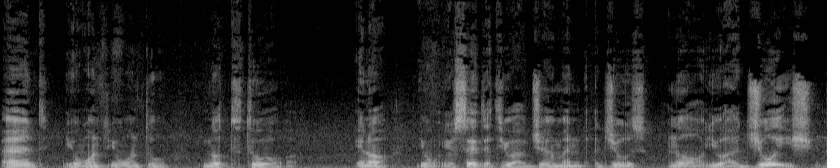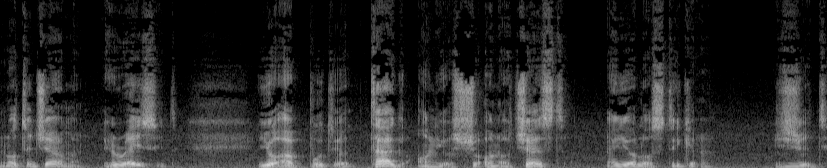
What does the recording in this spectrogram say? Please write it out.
and you want you want to not to, you know, you you say that you are German Jews. No, you are Jewish, not a German. Erase it. You are put a tag on your sh- on your chest, a yellow sticker, Jud,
